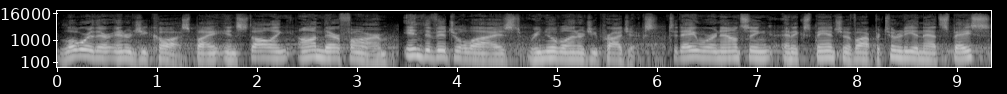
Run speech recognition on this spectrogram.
lower their energy costs by installing on their farm individualized renewable energy projects. Today, we're announcing an expansion of opportunity in that space.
